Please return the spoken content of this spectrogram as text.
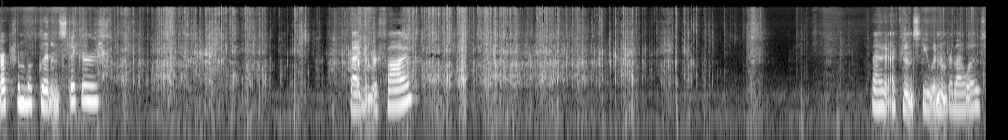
instruction booklet and stickers. Bag number five. I, I couldn't see what number that was.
